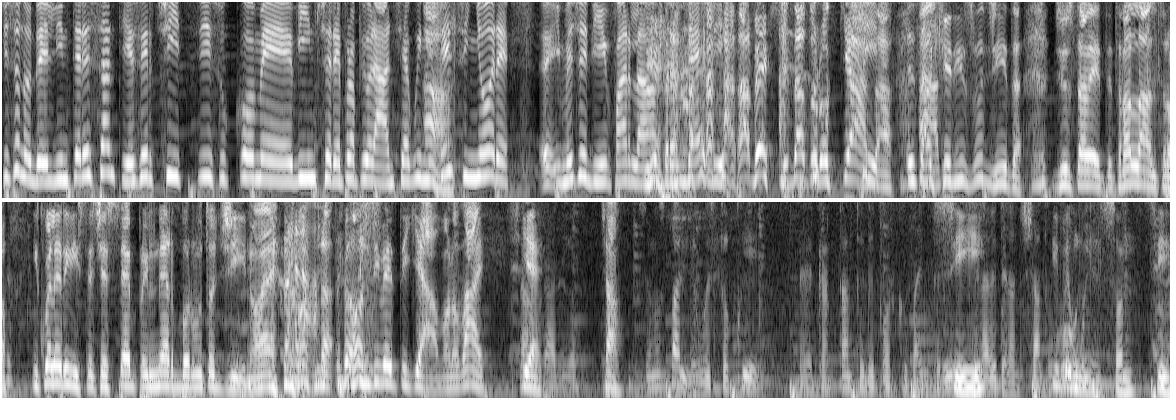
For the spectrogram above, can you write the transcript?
ci sono degli interessanti esercizi su come vincere proprio l'ansia. Quindi, Ah. se il signore eh, invece di farla a brandelli avesse dato un'occhiata Sì, esatto. anche di sfuggita, giustamente. Tra l'altro, in quelle riviste c'è sempre il nerboruto Gino, eh? non, non dimentichiamolo, vai. Ciao? Radio. Ciao. Se non sbaglio questo qui il cantante dei Porcupine Tree Sì. che l'avete lanciato Steven voi. Wilson, sì.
